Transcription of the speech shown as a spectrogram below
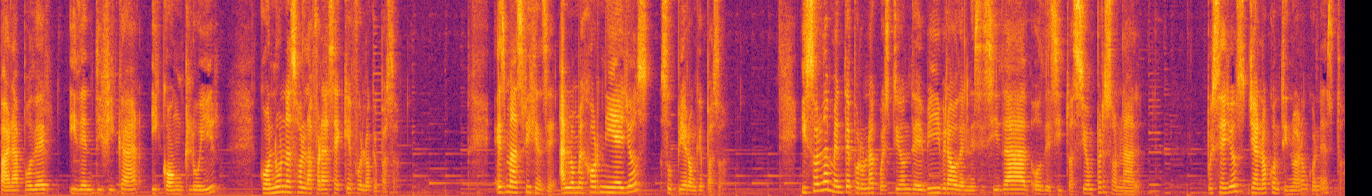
para poder identificar y concluir con una sola frase qué fue lo que pasó. Es más, fíjense, a lo mejor ni ellos supieron qué pasó. Y solamente por una cuestión de vibra o de necesidad o de situación personal, pues ellos ya no continuaron con esto.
